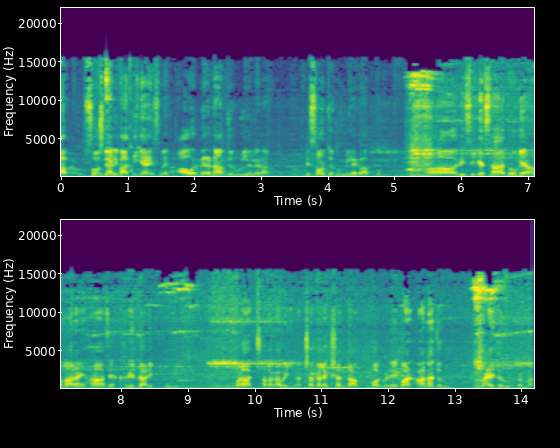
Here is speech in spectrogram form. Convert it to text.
अब सोचने वाली बात ही क्या है इसमें? और मेरा नाम ज़रूर ले लेना। डिस्काउंट ज़रूर मिलेगा आपको। और इसी के साथ हो गया हमारा यहाँ से खरीदारी पूरी। बड़ा अच्छा लगा भाई अच्छा कलेक्शन था, बहुत बढ़िया। एक बार आना ज़रूर ट्राई ज़रूर करना।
